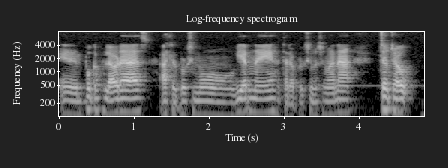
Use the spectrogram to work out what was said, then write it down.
En pocas palabras, hasta el próximo viernes, hasta la próxima semana. Chau, chau.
